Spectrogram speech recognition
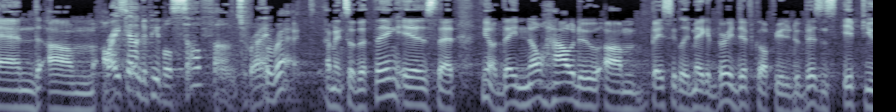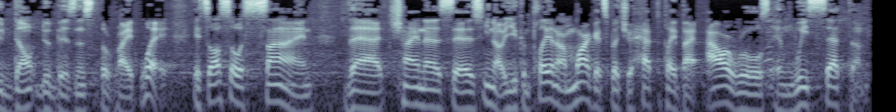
and um, right down to people's cell phones, right? Correct. I mean, so the thing is that you know they know how to um, basically make it very difficult for you to do business if you don't do business the right way. It's also a sign that China says, you know, you can play in our markets, but you have to play by our rules, and we set them.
